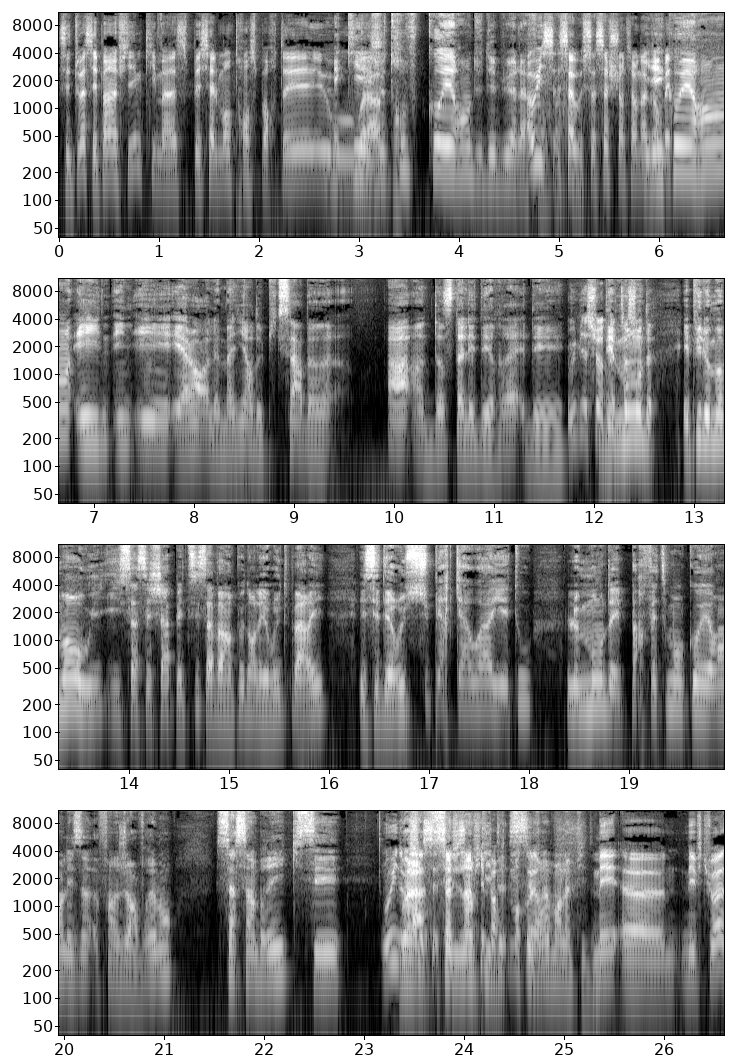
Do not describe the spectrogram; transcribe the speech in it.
c'est tu vois, c'est pas un film qui m'a spécialement transporté. Mais ou, qui voilà. est, je trouve, cohérent du début à la Ah fin. oui, par ça, ça, contre. ça, ça, je suis entièrement Il d'accord. est mais- cohérent et, il- il- et, et alors la manière de Pixar d'installer des, des, Oui, bien sûr. des façon- mondes et puis le moment où il, ça s'échappe et tu sais ça va un peu dans les rues de Paris et c'est des rues super kawaii et tout le monde est parfaitement cohérent les uns enfin genre vraiment ça s'imbrique c'est Oui, non, voilà c'est- limpide c'est vraiment limpide Mais, euh, mais tu vois,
